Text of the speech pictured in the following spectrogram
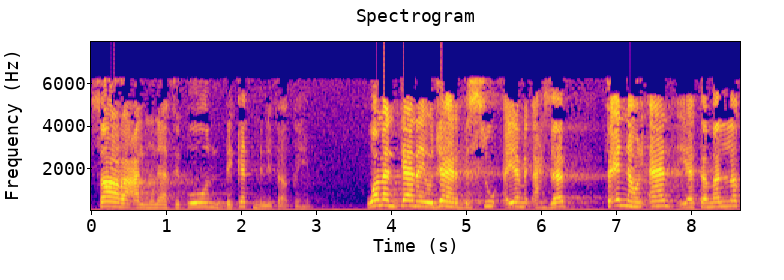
صارع المنافقون بكتم نفاقهم. ومن كان يجاهر بالسوء أيام الأحزاب فإنه الآن يتملق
